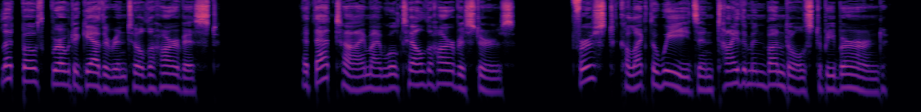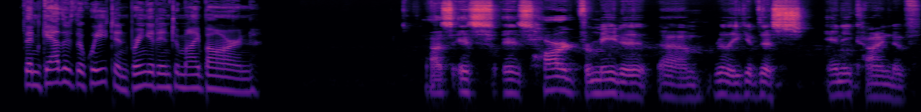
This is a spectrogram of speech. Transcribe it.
Let both grow together until the harvest. At that time I will tell the harvesters First collect the weeds and tie them in bundles to be burned. Then gather the wheat and bring it into my barn. Uh, it's, it's, it's hard for me to um, really give this any kind of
